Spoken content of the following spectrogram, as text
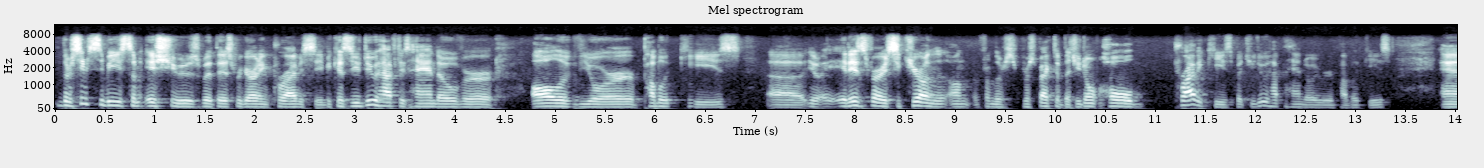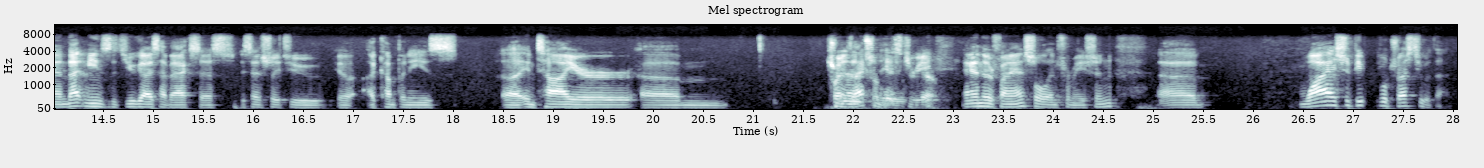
There seems to be some issues with this regarding privacy because you do have to hand over all of your public keys. Uh, you know, it is very secure on, on from the perspective that you don't hold private keys, but you do have to hand over your public keys, and that means that you guys have access essentially to you know, a company's uh, entire um, transaction history yeah. and their financial information. Uh, why should people trust you with that?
